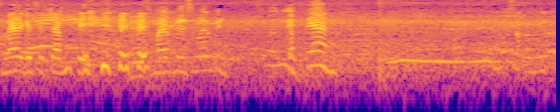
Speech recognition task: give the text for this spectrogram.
Naka-smile ka si Champi. Smile me, smile me. Kaptian. Sa camera.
